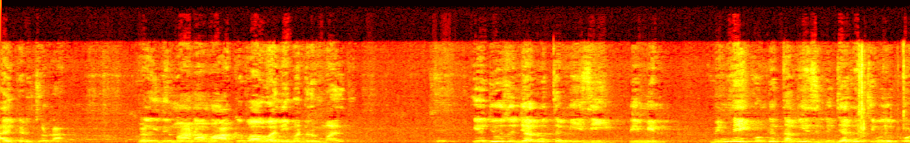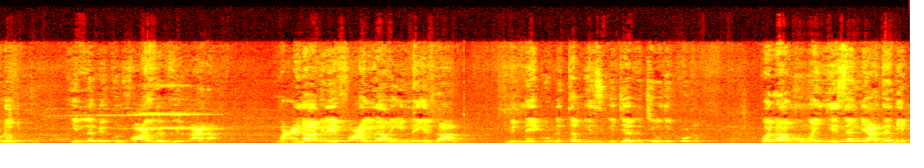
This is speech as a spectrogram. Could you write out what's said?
அதுக்கு எடுத்து சொல்றாங்க. பிறகு இது மானா மா அக்குபாவு அதிகமாக இருக்குமா இது. எஜூசு ஜர்ரு தமீசி பி மின். மின்னை கொண்டு தமீஸுக்கு ஜர்ரு செய்வது கூடும் இல்லம் ஃபாயில் என்கிற மானா மயனாவிலே ஃபாயிலாக இல்லை என்றால் மின்னை கொண்டு தமீஸுக்கு ஜர்ரு செய்வது கூடும் வலாமு மையீசன் அததின்.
